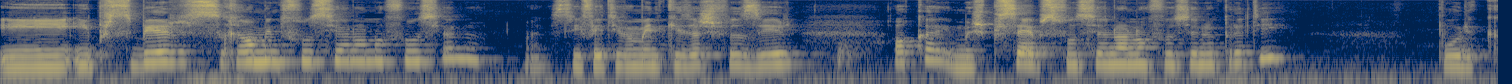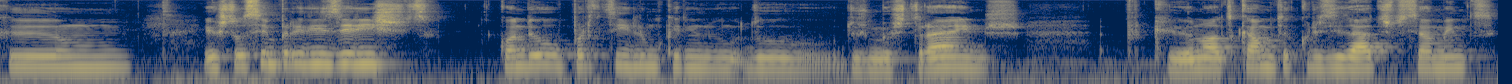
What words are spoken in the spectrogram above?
E, e perceber se realmente funciona ou não funciona. não é? Se efetivamente quiseres fazer, ok, mas percebe se funciona ou não funciona para ti. Porque hum, eu estou sempre a dizer isto. Quando eu partilho um bocadinho do- do- dos meus treinos, porque eu noto que há muita curiosidade, especialmente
